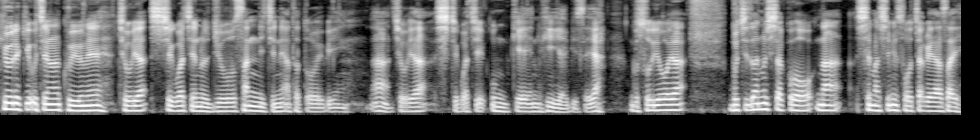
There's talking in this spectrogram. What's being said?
旧暦うちなくゆめ昼夜7月の13日にあたといびん。あ昼夜7月運慶の日やびせや。ぐすようやぶちだぬしゃこなしましみそうちゃがやさい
